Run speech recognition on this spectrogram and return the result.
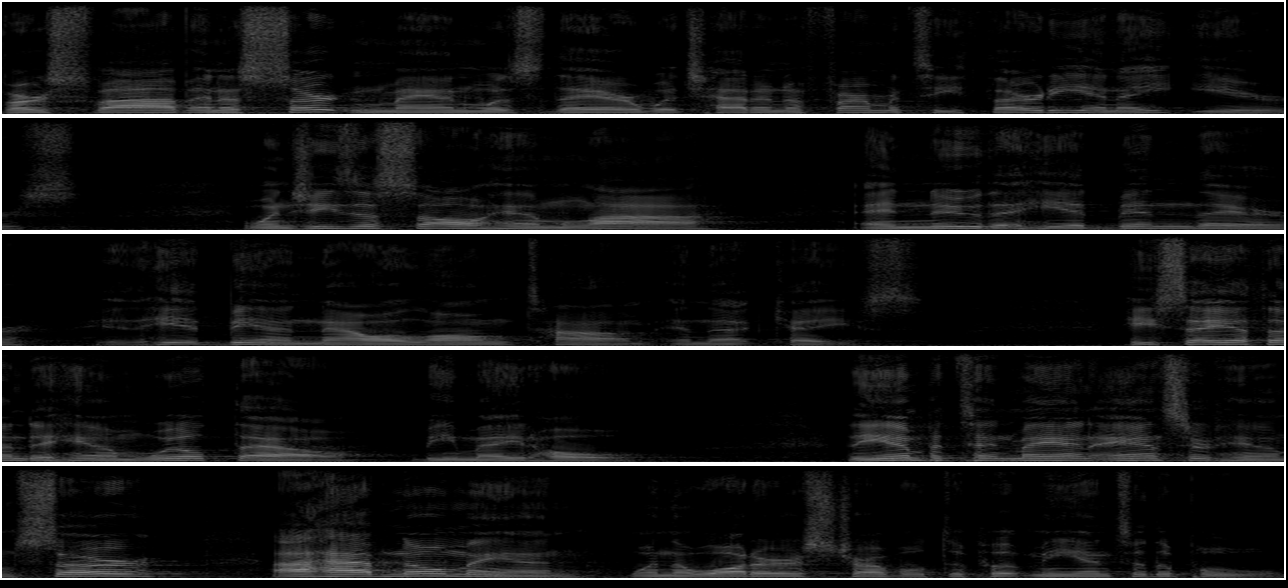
Verse 5 And a certain man was there which had an infirmity thirty and eight years. When Jesus saw him lie and knew that he had been there, he had been now a long time in that case. He saith unto him, Wilt thou be made whole? The impotent man answered him, Sir, I have no man when the water is troubled to put me into the pool,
